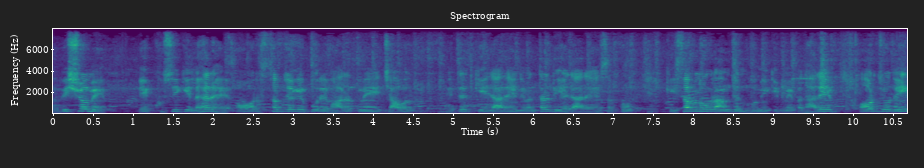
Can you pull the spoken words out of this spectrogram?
विश्व में एक खुशी की लहर है और सब जगह पूरे भारत में चावल वितरित किए जा रहे हैं, निमंत्रण दिए जा रहे हैं सबको कि सब लोग राम जन्मभूमि में पधारे और जो नहीं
